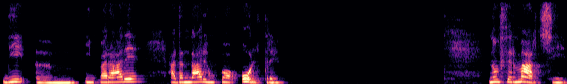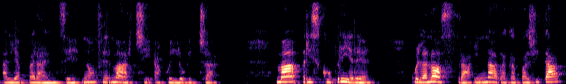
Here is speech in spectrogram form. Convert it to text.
di ehm, imparare ad andare un po' oltre non fermarci alle apparenze, non fermarci a quello che c'è, ma riscoprire quella nostra innata capacità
